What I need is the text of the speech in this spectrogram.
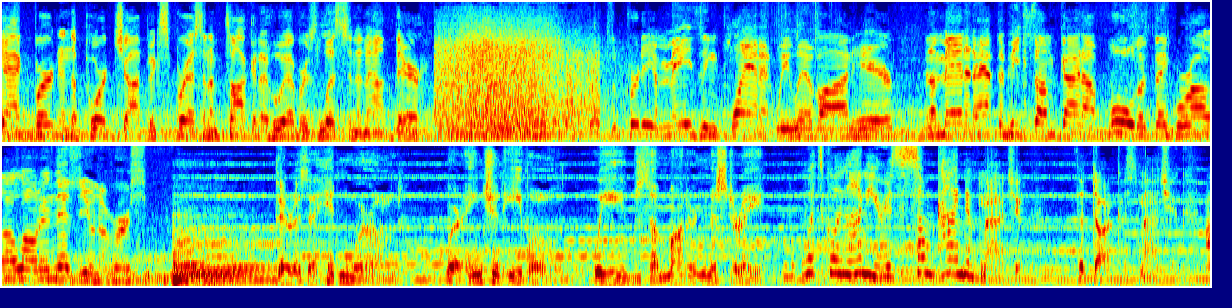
Jack Burton and the Pork Chop Express, and I'm talking to whoever's listening out there. It's a pretty amazing planet we live on here, and a man would have to be some kind of fool to think we're all alone in this universe. There is a hidden world where ancient evil weaves a modern mystery. What's going on here? Is this some kind of... Magic. The darkest magic. They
